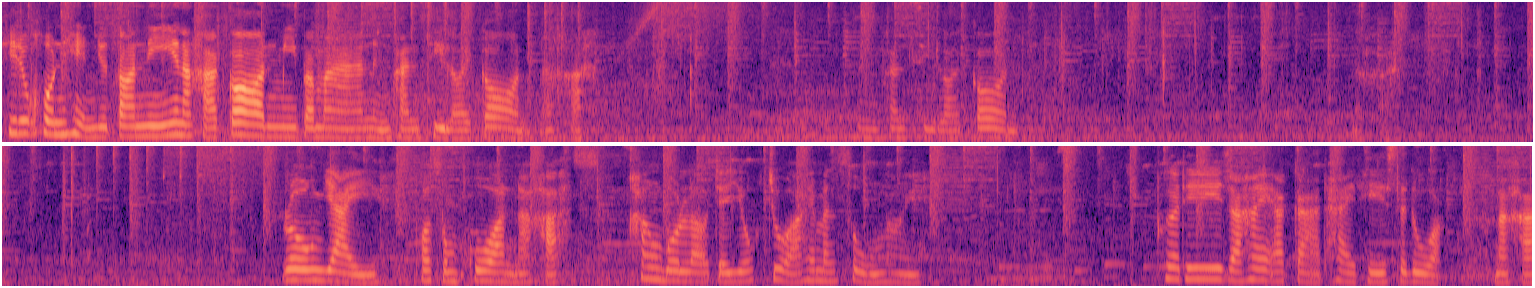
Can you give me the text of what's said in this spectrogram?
ที่ทุกคนเห็นอยู่ตอนนี้นะคะ ก้อนมีประมาณ 1,400 ก้อนนะคะ 1,400 ก้อนนะคะโรงใหญ่พอสมควรนะคะ ข้างบนเราจะยกจั่วให้มันสูงหน่อย พื่อที่จะให้อากาศถ่ายเทสะดวกนะคะ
